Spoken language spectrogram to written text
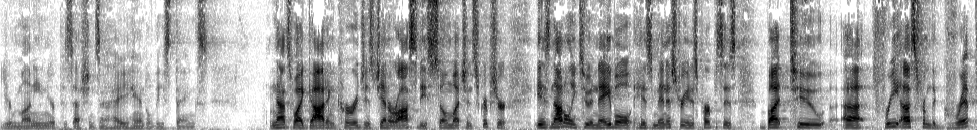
your money and your possessions and how you handle these things. And that's why God encourages generosity so much in Scripture, is not only to enable his ministry and his purposes, but to uh, free us from the grip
